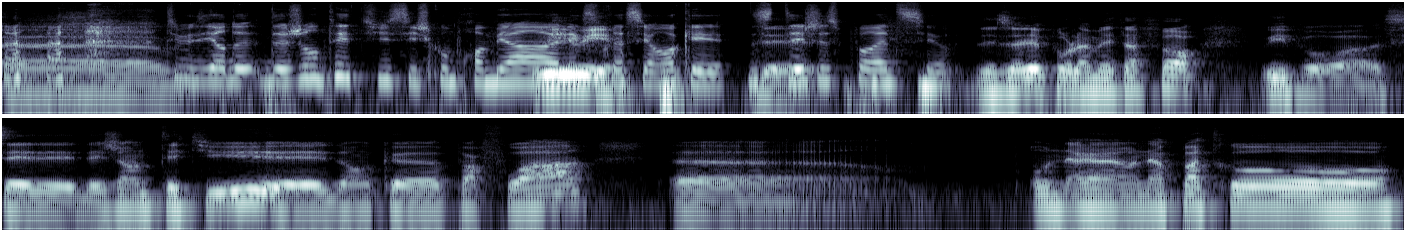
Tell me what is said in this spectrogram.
Euh, Tu veux dire de, de gens têtus, si je comprends bien Oui, oui. l'expression. Ok, c'était juste pour être sûr. Désolé pour la métaphore. Oui, pour, euh, c'est des, gens têtus et donc euh, parfois euh, on n'a on n'a pas trop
